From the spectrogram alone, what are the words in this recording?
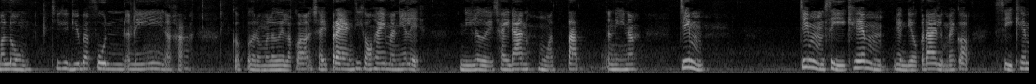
มาลงที่เขียนคิ้วแบบฝุ่นอันนี้นะคะ ก็เปิดออกมาเลย แล้วก็ใช้แปรงที่เขาให้มาเนี่ยแหละนนี้เลยใช้ด้านหัวตัด อันนี้นะ จิ้ม จิ้มสีเข้มอย่างเดียวก็ได้หรือไม่ก็สีเข้ม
